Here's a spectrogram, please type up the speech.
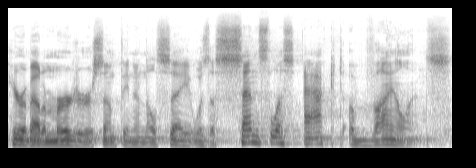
hear about a murder or something, and they'll say it was a senseless act of violence.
